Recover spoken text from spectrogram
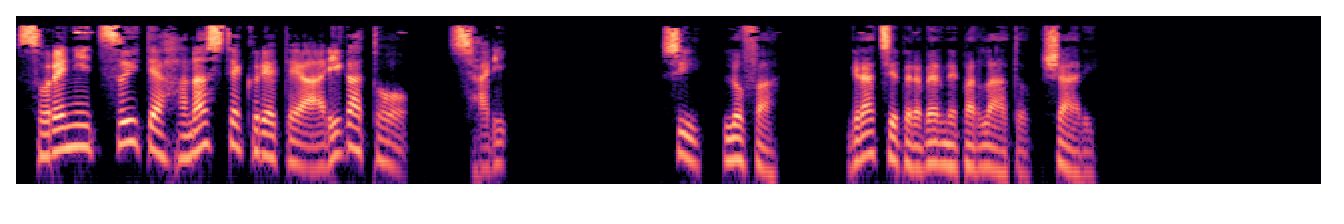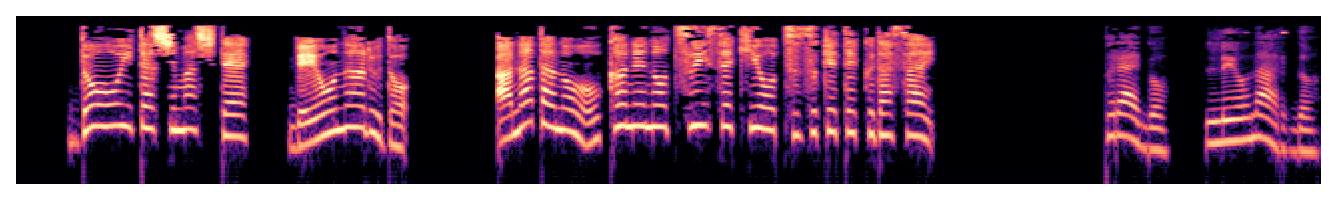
それについて話してくれてありがとう、シャリ。Sì, lo fa. Grazie per averne parlato, Shari. どういたしまして、レオナルド。あなたのお金の追跡を続けてください。Prego, Leonardo.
